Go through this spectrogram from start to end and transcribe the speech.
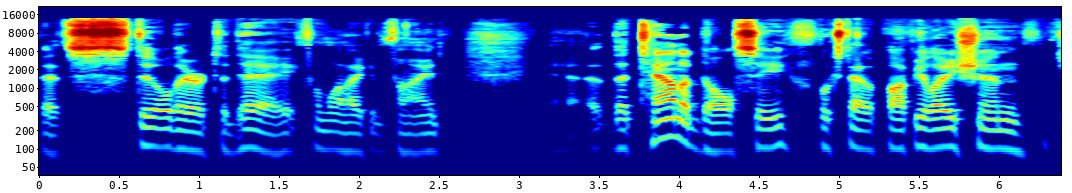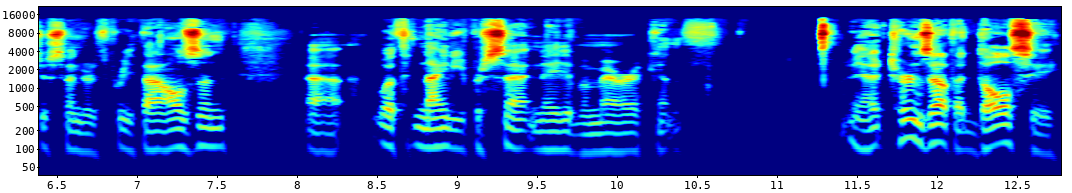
that's still there today, from what I can find. the town of Dulce looks to have a population just under 3,000, with 90% Native American. And it turns out that Dulce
